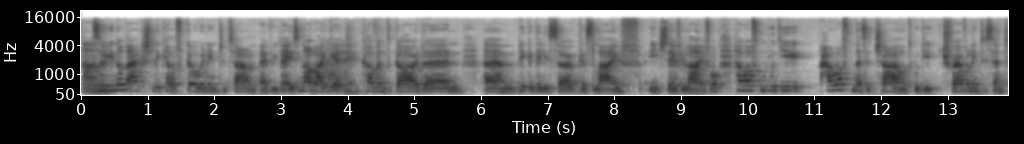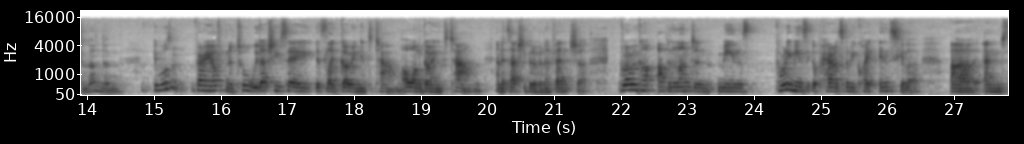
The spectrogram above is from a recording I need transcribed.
Um, so you're not actually kind of going into town every day. It's not like no. a Covent Garden, um, Piccadilly Circus life each day of your life. Or how often would you? How often as a child would you travel into central London? it wasn't very often at all. We'd actually say it's like going into town. Oh, I'm going into town, and it's actually a bit of an adventure. Growing up in London means probably means that your parents are going to be quite insular, uh, and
